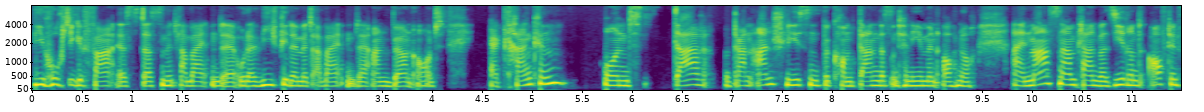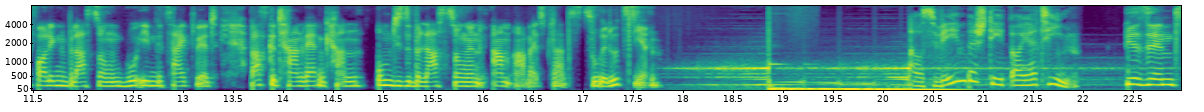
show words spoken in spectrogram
wie hoch die Gefahr ist, dass Mitarbeitende oder wie viele Mitarbeitende an Burnout erkranken. Und daran anschließend bekommt dann das Unternehmen auch noch einen Maßnahmenplan basierend auf den vorliegenden Belastungen, wo eben gezeigt wird, was getan werden kann, um diese Belastungen am Arbeitsplatz zu reduzieren. Aus wem besteht euer Team? Wir sind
